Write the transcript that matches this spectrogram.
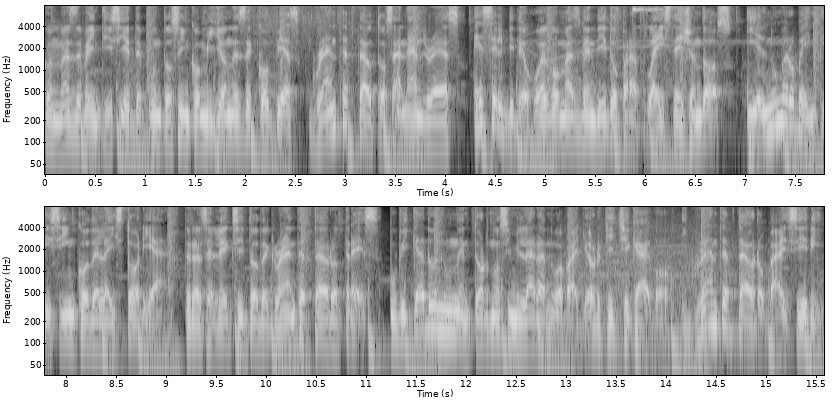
Con más de 27.5 millones de copias, Grand Theft Auto San Andreas es el videojuego más vendido para PlayStation 2 y el número 25 de la historia, tras el éxito de Grand Theft Auto 3, ubicado en un entorno similar a Nueva York y Chicago, y Grand Theft Auto Vice City,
